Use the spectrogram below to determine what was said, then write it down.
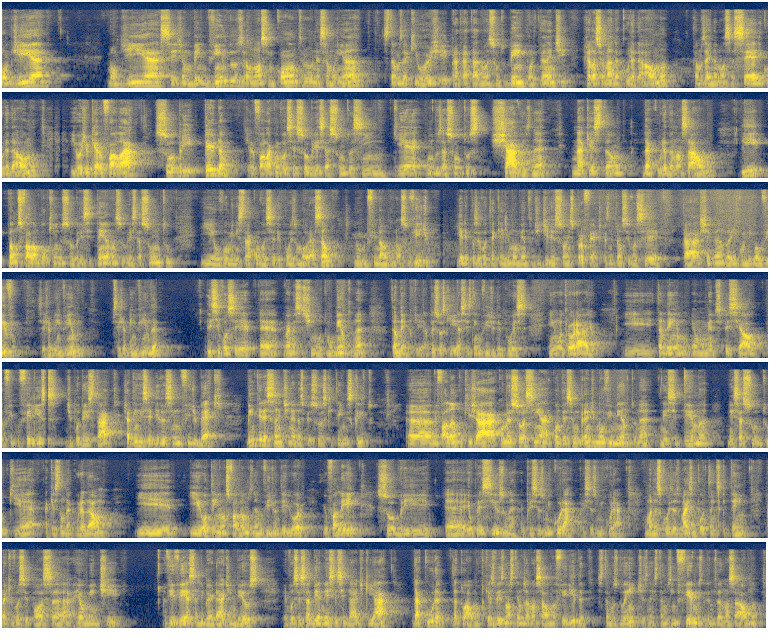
Bom dia, bom dia, sejam bem-vindos ao nosso encontro nessa manhã. Estamos aqui hoje para tratar de um assunto bem importante relacionado à cura da alma. Estamos aí na nossa série Cura da Alma e hoje eu quero falar sobre perdão. Quero falar com você sobre esse assunto assim, que é um dos assuntos chaves, né, na questão da cura da nossa alma. E vamos falar um pouquinho sobre esse tema, sobre esse assunto, e eu vou ministrar com você depois uma oração no final do nosso vídeo, e depois eu vou ter aquele momento de direções proféticas. Então, se você está chegando aí comigo ao vivo, seja bem-vindo, seja bem-vinda. E se você é, vai me assistir em outro momento, né? Também, porque há pessoas que assistem o vídeo depois em outro horário e também é um, é um, momento especial. Eu fico feliz de poder estar. Já tenho recebido assim um feedback bem interessante, né, das pessoas que têm me escrito, uh, me falando que já começou assim a acontecer um grande movimento, né, nesse tema, nesse assunto que é a questão da cura da alma. E, e ontem nós falamos, né, no vídeo anterior, eu falei sobre é, eu preciso, né? Eu preciso me curar, preciso me curar. Uma das coisas mais importantes que tem para que você possa realmente viver essa liberdade em Deus é você saber a necessidade que há da cura da tua alma, porque às vezes nós temos a nossa alma ferida, estamos doentes, né? Estamos enfermos dentro da nossa alma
